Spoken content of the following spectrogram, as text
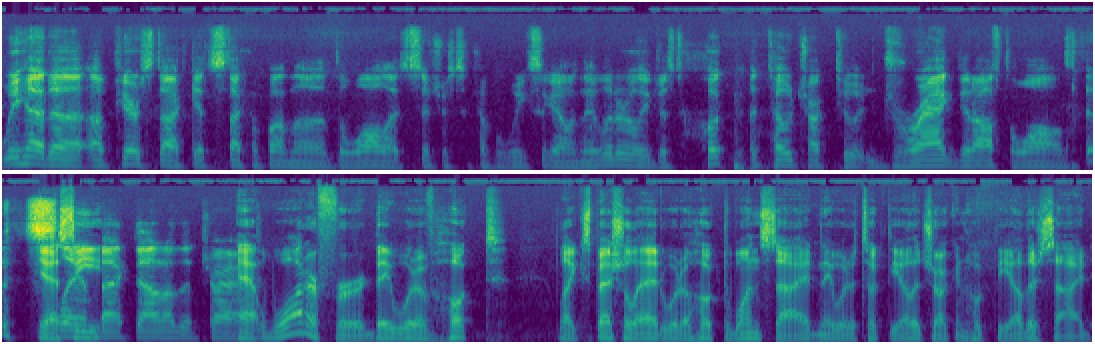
We had a, a pure stock get stuck up on the, the wall at Citrus a couple weeks ago, and they literally just hooked a tow truck to it and dragged it off the wall. It Yeah, slammed see, back down on the track. At Waterford, they would have hooked like Special Ed would have hooked one side, and they would have took the other truck and hooked the other side,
